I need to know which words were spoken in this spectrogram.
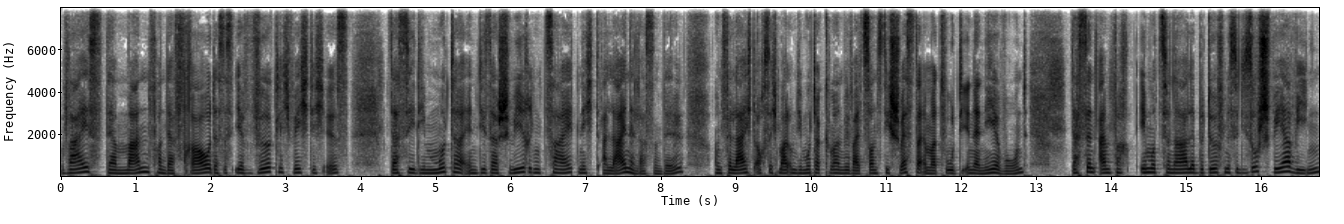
weiß der Mann von der Frau, dass es ihr wirklich wichtig ist, dass sie die Mutter in dieser schwierigen Zeit nicht alleine lassen will und vielleicht auch sich mal um die Mutter kümmern will, weil es sonst die Schwester immer tut, die in der Nähe wohnt. Das sind einfach emotionale Bedürfnisse, die so schwer wiegen,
